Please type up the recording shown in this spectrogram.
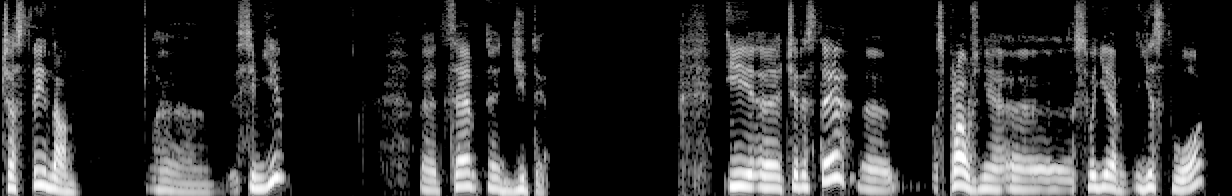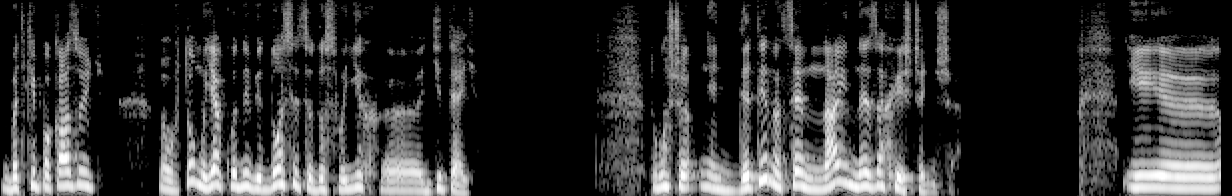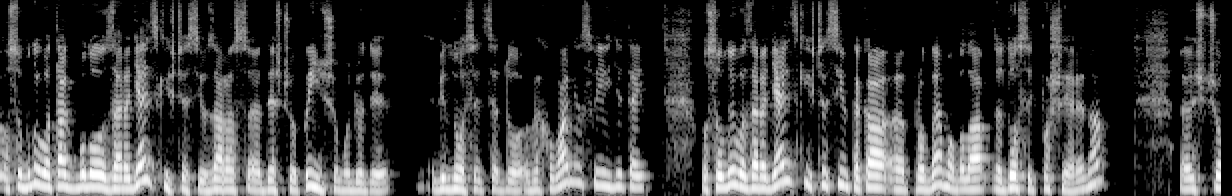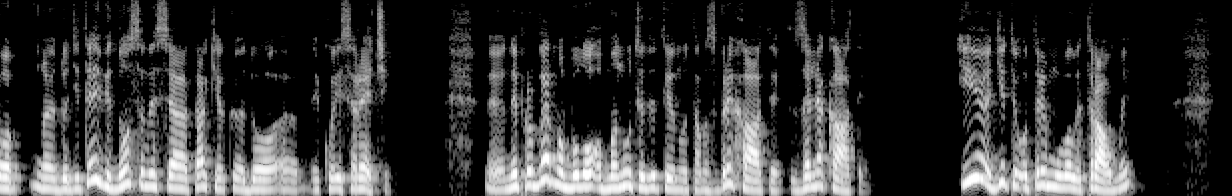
частина сім'ї це діти. І через те справжнє своє єство батьки показують в тому, як вони відносяться до своїх е, дітей. Тому що е, дитина це найнезахищеніше. І е, особливо так було за радянських часів. Зараз е, дещо по-іншому люди відносяться до виховання своїх дітей. Особливо за радянських часів така е, проблема була досить поширена, е, що е, до дітей відносилися так, як до е, якоїсь речі. Е, Не проблема було обманути дитину, там, збрехати, залякати. І діти отримували травми,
